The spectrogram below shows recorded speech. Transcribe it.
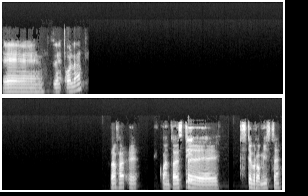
Eh, Hola. Rafa, eh, en cuanto a este, este bromista,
